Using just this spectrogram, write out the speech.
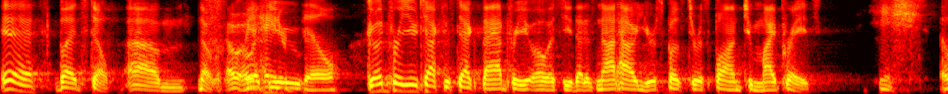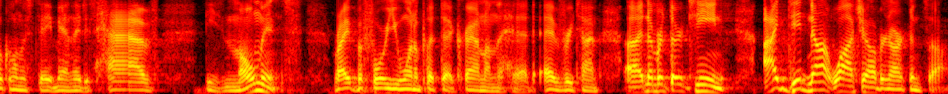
yeah, but still, um, no, We a hater, OSU. Bill. Good for you, Texas Tech. Bad for you, OSU. That is not how you're supposed to respond to my praise. Yeesh. Oklahoma State, man, they just have these moments right before you want to put that crown on the head every time. Uh, number 13, I did not watch Auburn, Arkansas.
